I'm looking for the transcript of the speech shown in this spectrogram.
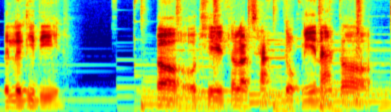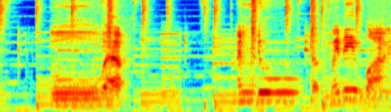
เป็นเรื่องที่ดี ก็โอเคสำหรับฉากจบนี้นะ ก็ดูแบบ มันดูแบบไม่ได้หวาน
